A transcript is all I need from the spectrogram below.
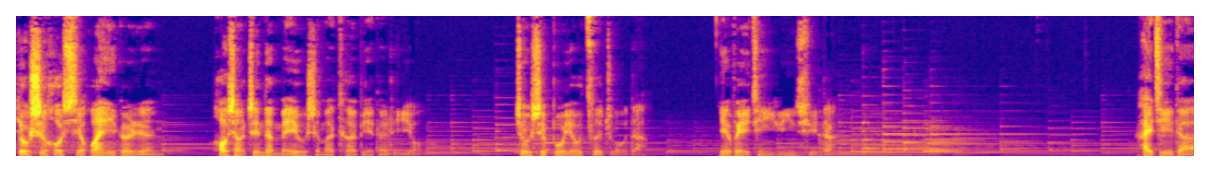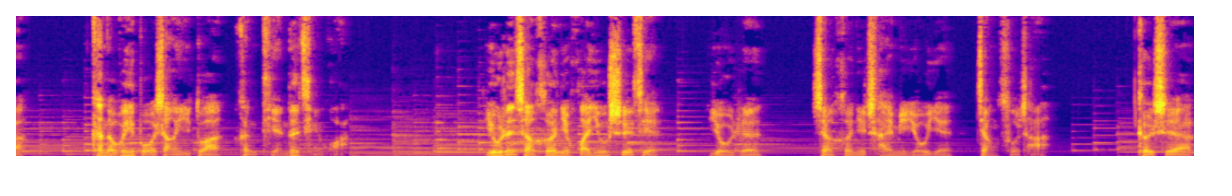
有时候喜欢一个人，好像真的没有什么特别的理由，就是不由自主的，也未经允许的。还记得。看到微博上一段很甜的情话，有人想和你环游世界，有人想和你柴米油盐酱醋茶，可是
